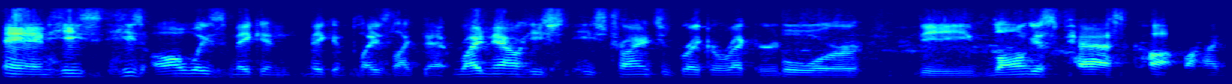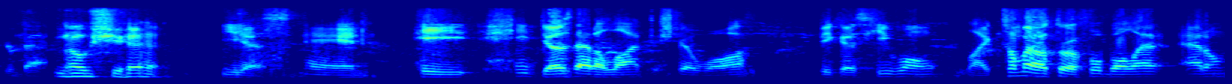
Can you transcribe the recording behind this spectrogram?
And he's he's always making making plays like that. Right now he's he's trying to break a record for the longest pass caught behind your back. No shit. Yes, and he he does that a lot to show off because he won't like somebody will throw a football at, at him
